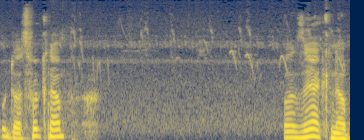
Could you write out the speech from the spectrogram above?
Und das war knapp. War sehr knapp.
